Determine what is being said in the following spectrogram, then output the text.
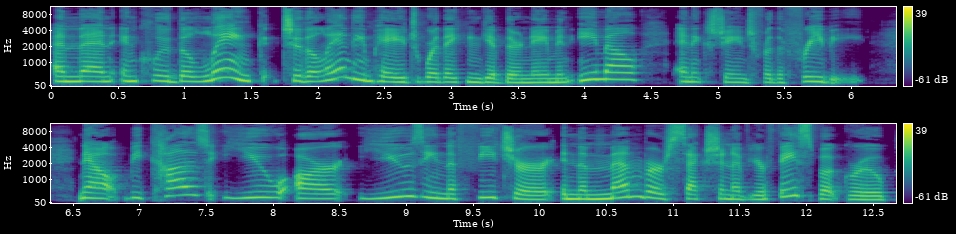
and then include the link to the landing page where they can give their name and email in exchange for the freebie. Now, because you are using the feature in the member section of your Facebook group,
